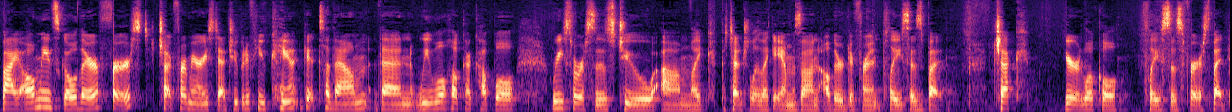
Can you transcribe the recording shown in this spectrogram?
by all means go there first check for mary statue but if you can't get to them then we will hook a couple resources to um, like potentially like amazon other different places but check your local places first. But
